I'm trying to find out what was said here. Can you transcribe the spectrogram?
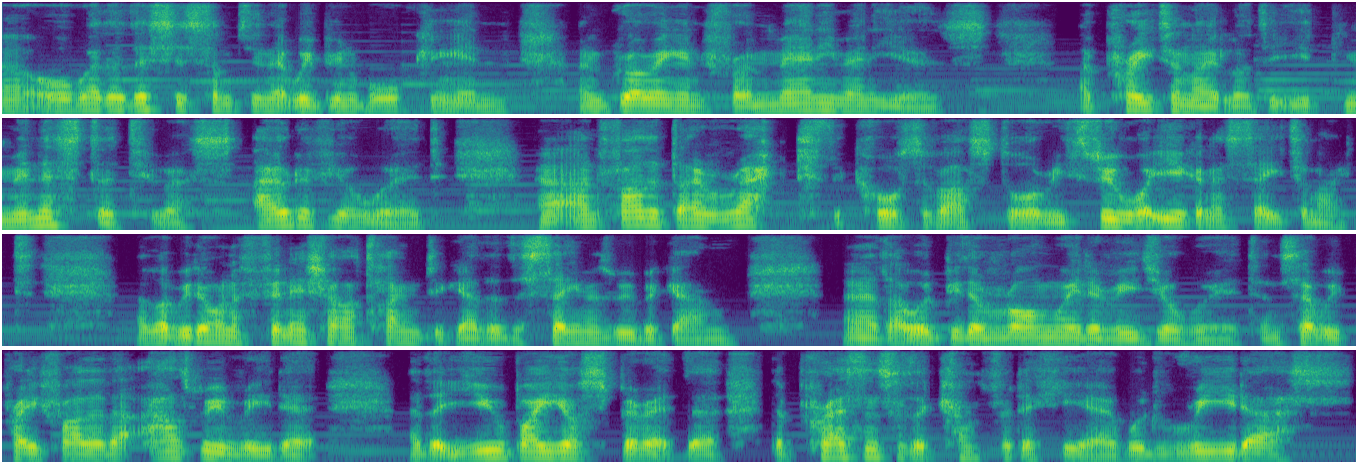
uh, or whether this is something that we've been walking in and growing in for many, many years. I pray tonight, Lord, that you'd minister to us out of your word. Uh, and Father, direct the course of our story through what you're going to say tonight. Uh, Lord, we don't want to finish our time together the same as we began. Uh, that would be the wrong way to read your word. And so we pray, Father, that as we read it, uh, that you, by your Spirit, the, the presence of the Comforter here, would read us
